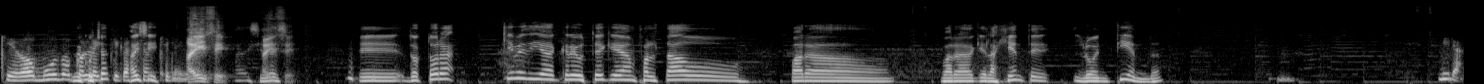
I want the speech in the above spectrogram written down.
Quedó mudo con la explicación que le Ahí sí, ahí sí. Eh, doctora, ¿qué medida cree usted que han faltado para, para que la gente lo entienda? Mira,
